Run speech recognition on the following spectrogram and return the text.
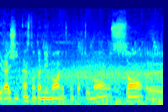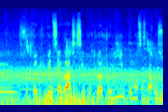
Il réagit instantanément à notre comportement sans euh, se préoccuper de savoir si c'est pour toi poli ou comment ça sera reçu.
